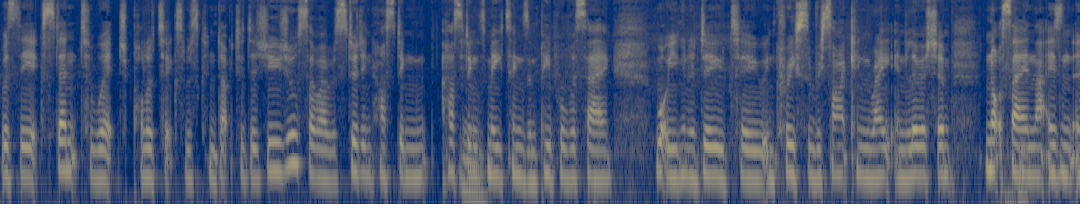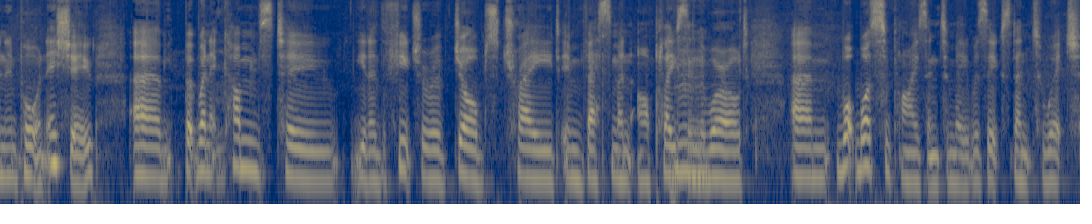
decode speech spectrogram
was the extent to which politics was conducted as usual. So I was stood in Husting, Hustings meetings, and people were saying, "What are you going to do to increase the recycling rate in Lewisham?" Not saying that isn't an important issue, um, but when it comes to you know the future of jobs, trade, investment, our place in the world, um, what was surprising to me was the extent to which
